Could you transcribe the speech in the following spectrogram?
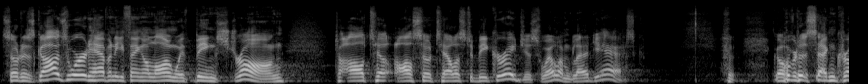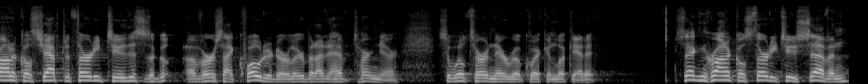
So does God's word have anything along with being strong to also tell us to be courageous? Well, I'm glad you asked. Go over to Second Chronicles chapter 32. This is a, a verse I quoted earlier, but I didn't have to turn there. So we'll turn there real quick and look at it. Second Chronicles 32 7.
